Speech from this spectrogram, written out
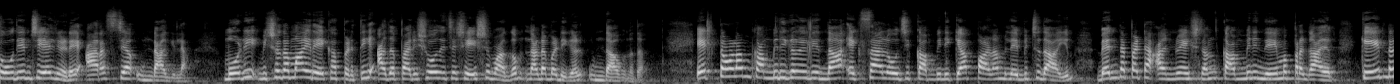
ചോദ്യം ചെയ്യലിനിടെ അറസ്റ്റ് ഉണ്ടാകില്ല. മൊഴി വിശദമായി രേഖപ്പെടുത്തി അത് പരിശോധിച്ച ശേഷമാകും നടപടികൾ ഉണ്ടാവുന്നത്. എട്ടോളം കമ്പനികളിൽ നിന്ന് എക്സാലോജി കമ്പനിക്ക് പണം ലഭിച്ചതായും ബന്ധപ്പെട്ട അന്വേഷണം കമ്പനി നിയമപ്രകാരം കേന്ദ്ര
